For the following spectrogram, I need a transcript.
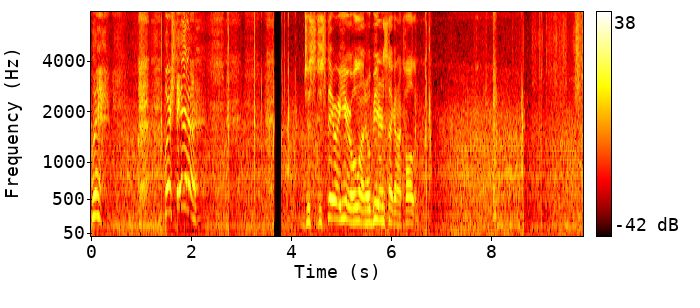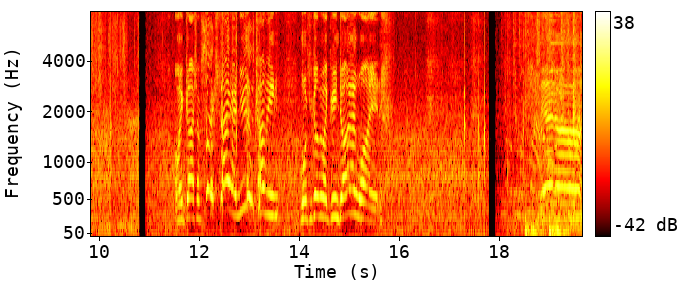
Where? Where's Santa? Just, just stay right here. Hold on. He'll be here in a second. I called him. My gosh, I'm so excited. I knew this was coming. Well, if you got me my green dot, I want it. Santa. Uh,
